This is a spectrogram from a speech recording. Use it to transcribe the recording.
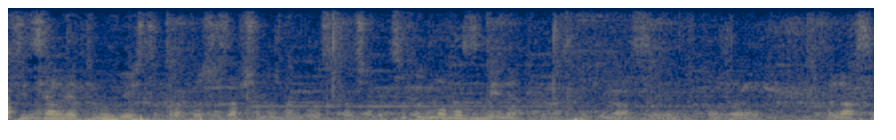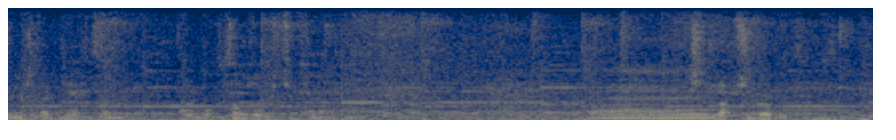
Oficjalnie ty mówiłeś co prawda, że zawsze można było stać, ale co to dla was zmienia teraz takie lasy? To, że te lasy już tak nie chcą, albo chcą, żebyście wchodzili. Eee, Czy dla przygody co to zmienia?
